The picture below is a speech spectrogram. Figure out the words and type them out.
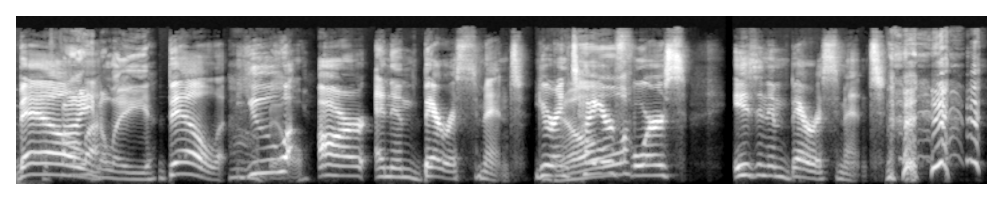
Bill. Finally. Bill, you are an embarrassment. Your Bill? entire force is an embarrassment.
